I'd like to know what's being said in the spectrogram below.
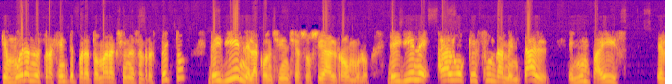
que muera nuestra gente para tomar acciones al respecto. De ahí viene la conciencia social, Rómulo. De ahí viene algo que es fundamental en un país, el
